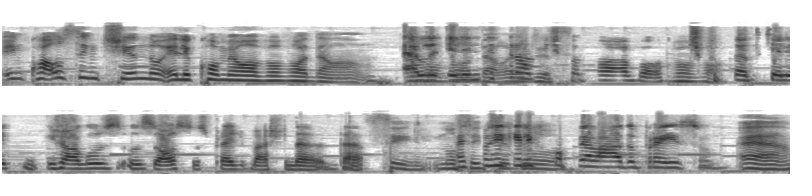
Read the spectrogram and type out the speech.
em qual sentido ele comeu a vovó dela? A Ela, vovó ele dela, literalmente comeu a avó. Vovó. Tipo, tanto que ele joga os, os ossos pra debaixo da, da- Sim, no Mas por sentido. que, que ele ficou pelado pra isso? É.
